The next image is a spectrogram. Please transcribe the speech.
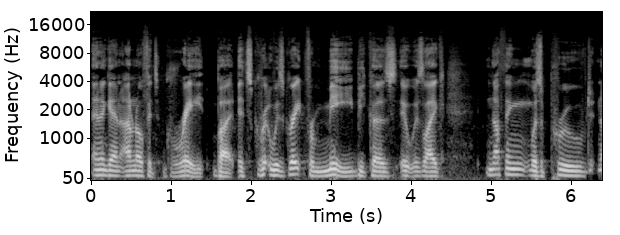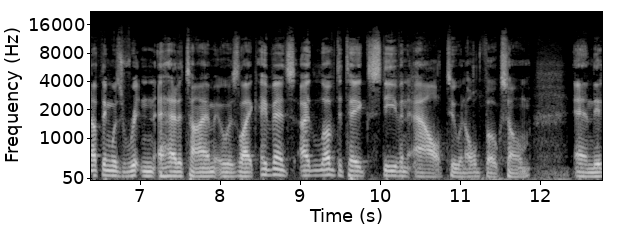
And again, I don't know if it's great, but it's it was great for me because it was like nothing was approved, nothing was written ahead of time. It was like, hey Vince, I'd love to take Steve and Al to an old folks home. and the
